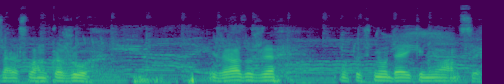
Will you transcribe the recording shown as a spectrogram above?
зараз вам кажу. І зразу же уточню деякі нюанси.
